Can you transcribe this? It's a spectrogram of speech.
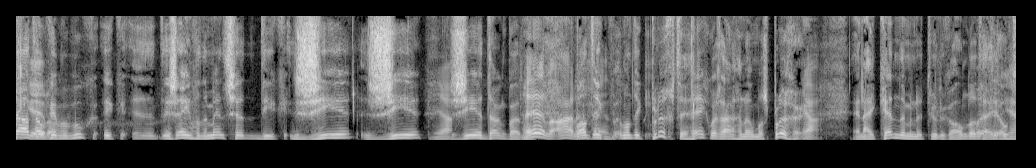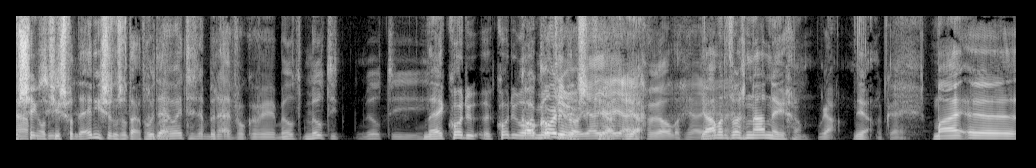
staat kerel. ook in mijn boek. Ik, eh, het is een van de mensen die ik zeer, zeer, Ja. zeer dankbaar ben. Hele aardig Want ik, want ik hè? ik was aangenomen als plugger. Ja. En hij kende me natuurlijk al, omdat hij ook het? de singeltjes precies. van de Edisons had uitgebracht. hoe heet dat bedrijf ook alweer? Multi... multi, multi... Nee, Cordu, uh, Corduroy ja, ja, ja, geweldig. Ja, Ja, maar het was na Negram. Ja, Ja. oké. Maar eh,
